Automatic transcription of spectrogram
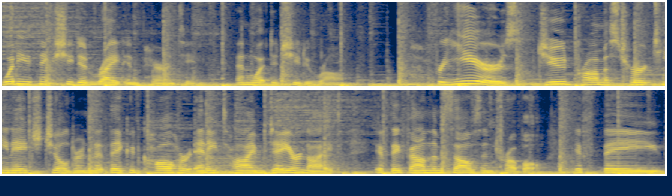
What do you think she did right in parenting? And what did she do wrong? For years, Jude promised her teenage children that they could call her anytime, day or night, if they found themselves in trouble. If they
